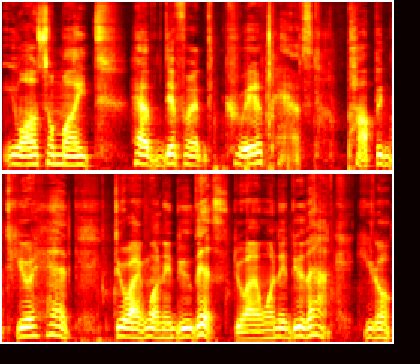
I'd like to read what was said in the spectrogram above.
you also might have different career paths pop into your head. Do I want to do this? Do I want to do that? You know,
